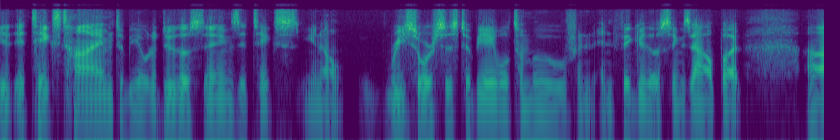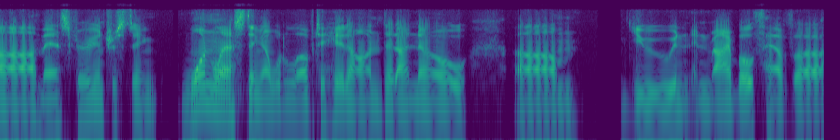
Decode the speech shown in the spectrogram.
it, it takes time to be able to do those things. It takes you know resources to be able to move and, and figure those things out. But uh, man, it's very interesting. One last thing I would love to hit on that I know um, you and, and I both have uh,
